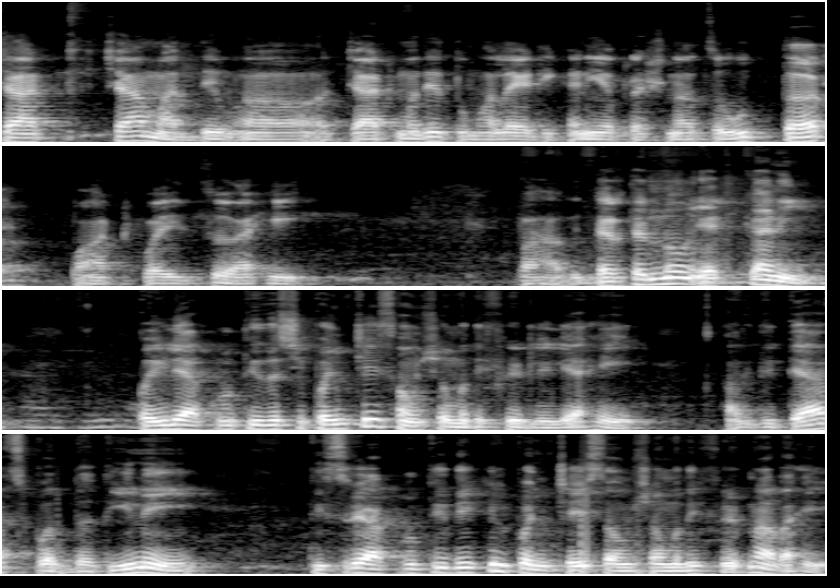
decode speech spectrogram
चार्टच्या माध्यम चाटमध्ये चार्टमध्ये तुम्हाला या ठिकाणी या प्रश्नाचं उत्तर पाठवायचं आहे. पहा विद्यार्थ्यांनो या ठिकाणी पहिली आकृती जशी पंचेचाळीस अंशामध्ये फिरलेली आहे अगदी त्याच पद्धतीने तिसरी आकृती देखील पंचेचाळीस अंशामध्ये फिरणार आहे.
